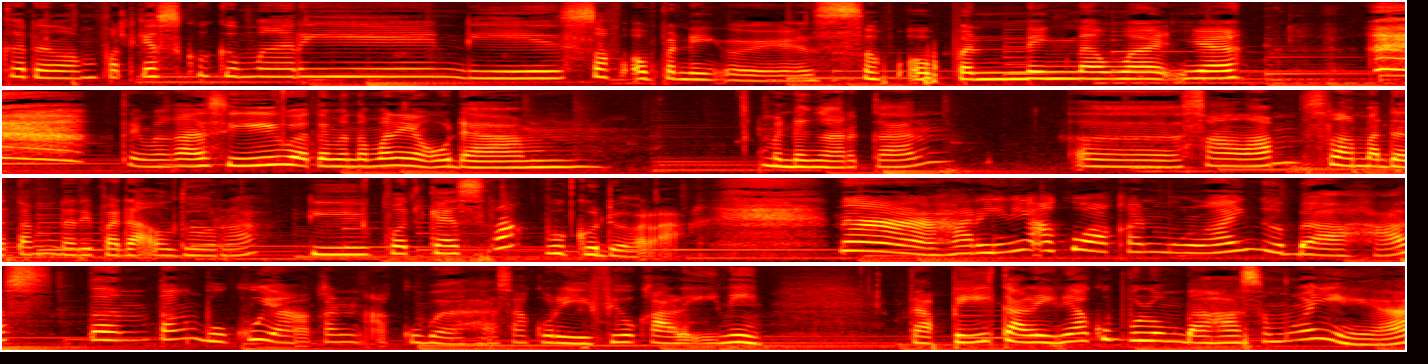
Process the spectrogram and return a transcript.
ke dalam podcastku kemarin di soft opening, Wih, soft opening namanya. Terima kasih buat teman-teman yang udah mendengarkan. Uh, salam, selamat datang daripada Aldora di podcast Rak Buku Dora. Nah, hari ini aku akan mulai ngebahas tentang buku yang akan aku bahas, aku review kali ini tapi kali ini aku belum bahas semuanya ya.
